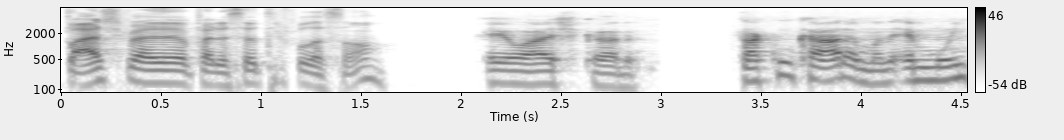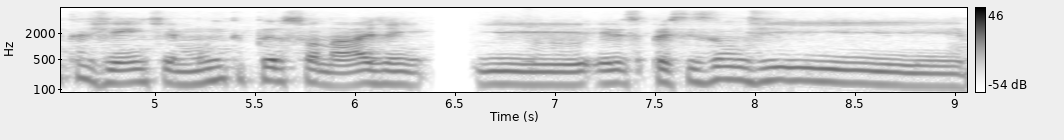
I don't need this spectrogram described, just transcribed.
Tu acha que vai aparecer a tripulação? Eu acho, cara. Tá com cara, mano. É muita gente, é muito personagem. E eles precisam de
